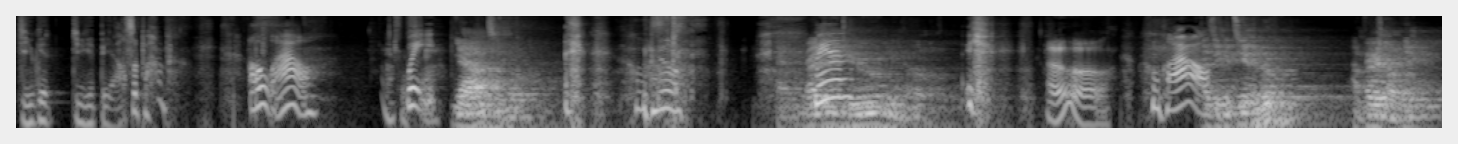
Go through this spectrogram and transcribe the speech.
do you get do you get Beelzebub? Oh wow. Interesting. Wait, Yeah, I'm single. Man. Oh, Wow. As you can see in the movie, I'm very lucky.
